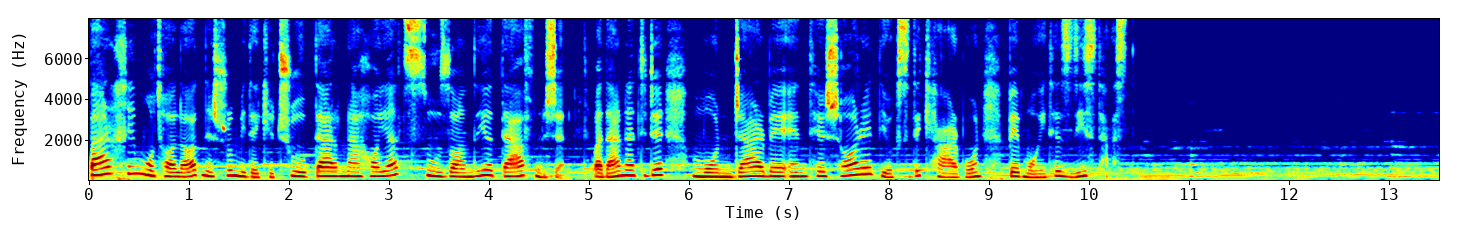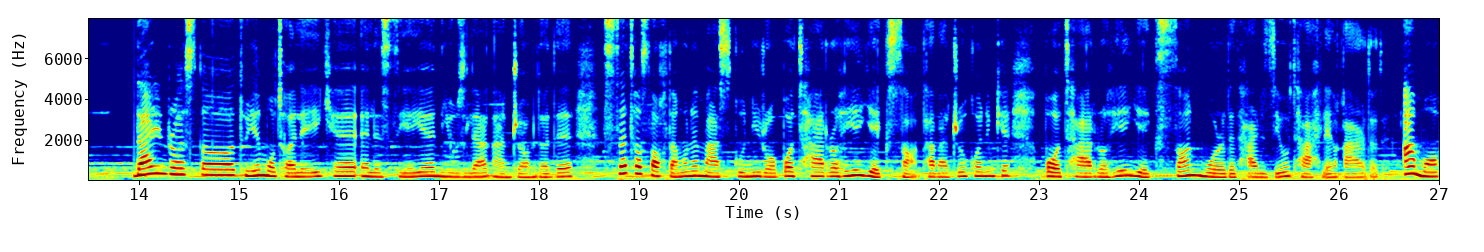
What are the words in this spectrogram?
برخی مطالعات نشون میده که چوب در نهایت سوزانده یا دفن میشه و در نتیجه منجر به انتشار دیوکسید کربن به محیط زیست هست. در این راستا توی مطالعه‌ای که LSTA نیوزلند انجام داده سه تا ساختمان مسکونی رو با طراحی یکسان توجه کنیم که با طراحی یکسان مورد تجزیه و تحلیل قرار داده. اما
